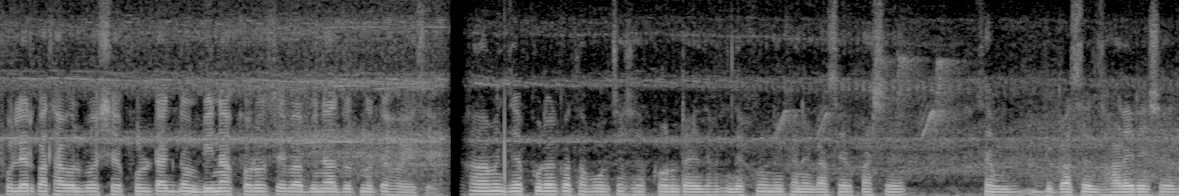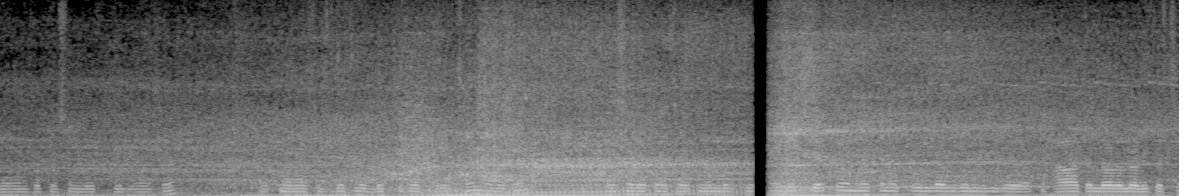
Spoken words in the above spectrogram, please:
ফুলের কথা বলব, সে ফুলটা একদম বিনা খরচে বা বিনা যত্নতে হয়েছে। এখন আমি যে ফুলের কথা বলছি, সে ফুলটাই দেখুন এখানে গাছের পাশে সব গাছের ঝাড়ের এসে দেখুন কত সুন্দর ফুল হয়েছে। আপনারা দেখলে দেখতে পাচ্ছেন এক নম্বর ফুল। দেখুন এখানে ফুল গাছগুলো হাওয়াতে লড়ালড়ি করছে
